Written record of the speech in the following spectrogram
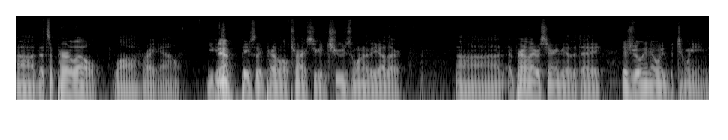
uh, that's a parallel law right now. You can Yeah. basically parallel tracks. You can choose one or the other. Uh, apparently, I was hearing the other day. There's really no in between.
